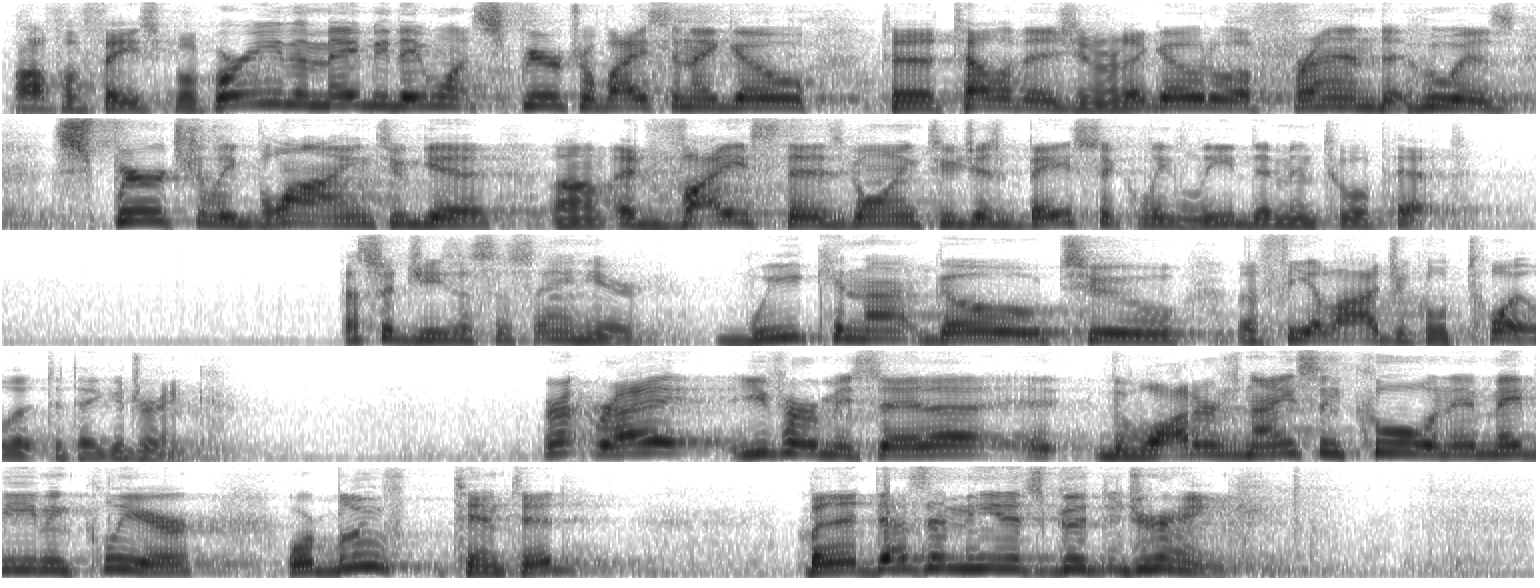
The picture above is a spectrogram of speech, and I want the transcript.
off of Facebook, or even maybe they want spiritual advice and they go to television or they go to a friend who is spiritually blind to get um, advice that is going to just basically lead them into a pit. That's what Jesus is saying here. We cannot go to a theological toilet to take a drink. Right? You've heard me say that. The water's nice and cool and it may be even clear or blue tinted, but it doesn't mean it's good to drink.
